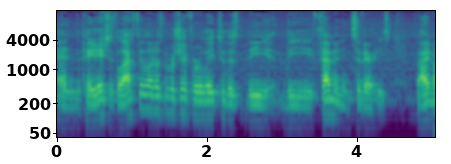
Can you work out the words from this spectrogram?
and the pei reish is the last two letters of the shofar relate to this, the the feminine severities. And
